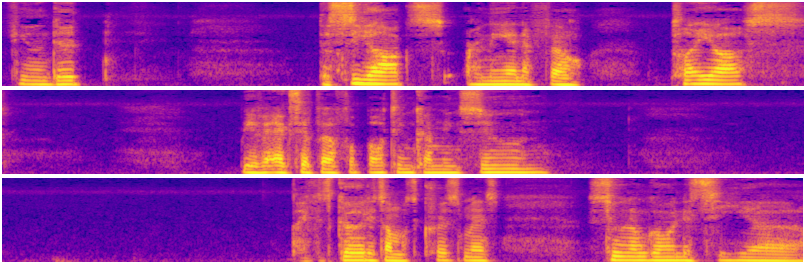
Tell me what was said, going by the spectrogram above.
Feeling good. The Seahawks are in the NFL playoffs. We have an XFL football team coming soon. Life is good. It's almost Christmas. Soon I'm going to see, uh,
